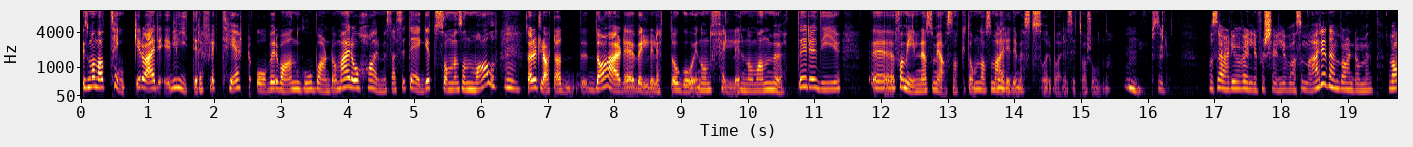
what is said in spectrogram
Hvis man da tenker og er lite reflektert over hva en god barndom er, og har med seg sitt eget som en sånn mal, mm. så er det klart at da er det veldig lett å gå i noen feller når man møter de eh, familiene som jeg har snakket om, da, som er i de mest sårbare situasjonene. Mm. Absolutt. Og så er det jo veldig forskjellig hva som er i den barndommen. Hva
